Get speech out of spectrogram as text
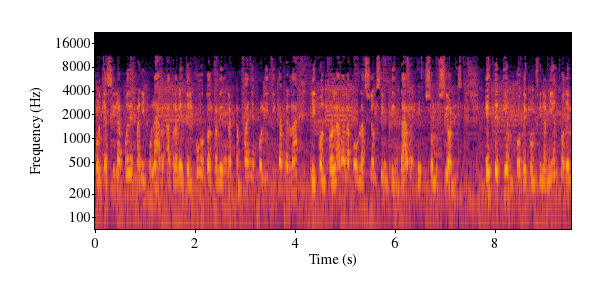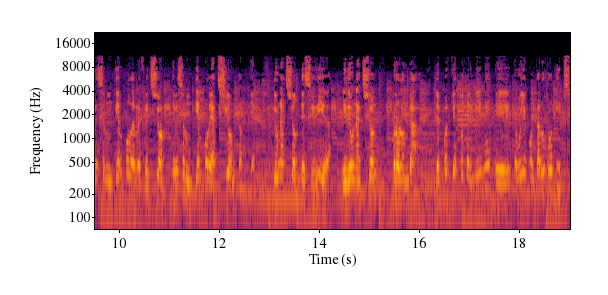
porque así la puedes manipular a través del voto, a través de las campañas políticas, ¿verdad? Y controlar a la población sin brindar eh, soluciones. Este tiempo de confinamiento debe ser un tiempo de reflexión debe ser un tiempo de acción también, de una acción decidida y de una acción prolongada. Después que esto termine, eh, te voy a contar otro tips.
